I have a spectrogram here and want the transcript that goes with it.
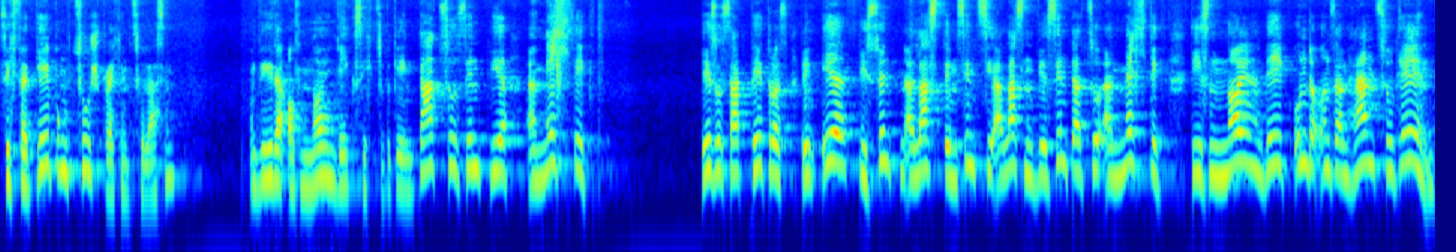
sich Vergebung zusprechen zu lassen und wieder auf einen neuen Weg sich zu begehen. Dazu sind wir ermächtigt. Jesus sagt Petrus, wem er die Sünden erlasst, dem sind sie erlassen. Wir sind dazu ermächtigt, diesen neuen Weg unter unserem Herrn zu gehen,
